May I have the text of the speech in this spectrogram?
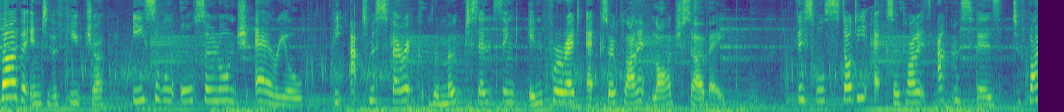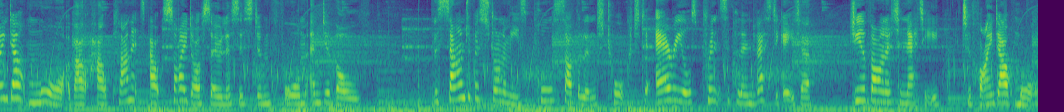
Further into the future, ESA will also launch Ariel, the Atmospheric Remote Sensing Infrared Exoplanet Large Survey. This will study exoplanets' atmospheres to find out more about how planets outside our solar system form and evolve. The Sound of Astronomy's Paul Sutherland talked to Ariel's principal investigator, Giovanna Tinetti, to find out more.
